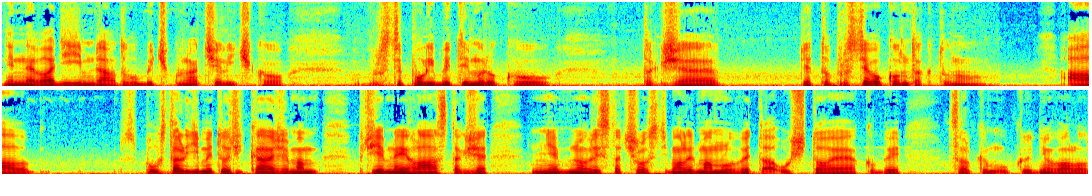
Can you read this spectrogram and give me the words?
Mě nevadí jim dát hubičku na čelíčko, prostě políbit jim ruku, takže je to prostě o kontaktu, no. A spousta lidí mi to říká, že mám příjemný hlas, takže mě mnohdy stačilo s těma lidma mluvit a už to je jakoby celkem uklidňovalo.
